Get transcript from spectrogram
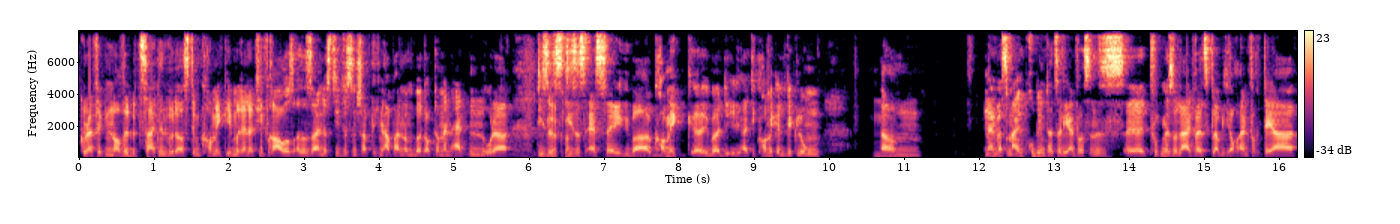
Graphic Novel bezeichnen würde, aus dem Comic eben relativ raus. Also seien das die wissenschaftlichen Abhandlungen über Dr. Manhattan oder dieses, ja, dieses Essay über Comic, äh, über die, halt die Comic-Entwicklung. Hm. Ähm, Nein, was mein Problem tatsächlich einfach ist, und es äh, tut mir so leid, weil es, glaube ich, auch einfach der,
